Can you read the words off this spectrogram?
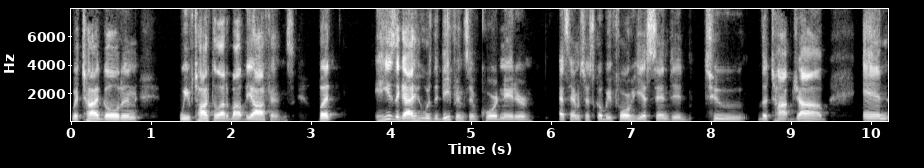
with Todd Golden, we've talked a lot about the offense, but he's the guy who was the defensive coordinator at San Francisco before he ascended to the top job. And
